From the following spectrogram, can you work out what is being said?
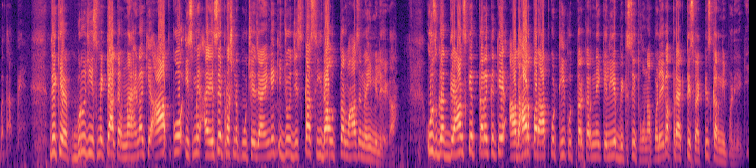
बताते हैं। देखिए, गुरुजी, इसमें क्या करना है ना कि आपको इसमें ऐसे प्रश्न पूछे जाएँगे कि जो जिसका सीधा उत्तर वहाँ से नहीं मिलेगा। उस गद्यांश के तर्क के आधार पर आपको ठीक उत्तर करने के लिए विकसित होना पड़ेगा, प्रैक्टिस वैक्टिस करनी पड़ेगी।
